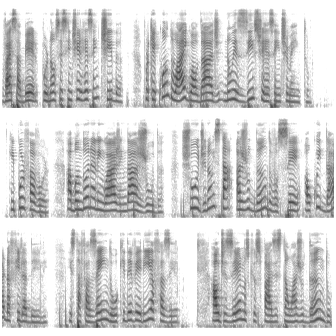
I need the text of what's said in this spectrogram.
Vai saber por não se sentir ressentida, porque quando há igualdade, não existe ressentimento. E por favor, abandone a linguagem da ajuda. Should não está ajudando você ao cuidar da filha dele, está fazendo o que deveria fazer. Ao dizermos que os pais estão ajudando,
